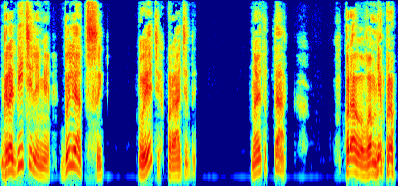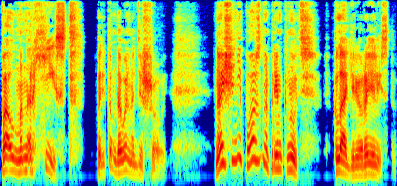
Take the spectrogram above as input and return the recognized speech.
грабителями были отцы, у этих прадеды. Но это так. Право, во мне пропал монархист, притом довольно дешевый. Но еще не поздно примкнуть к лагерю роялистов.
